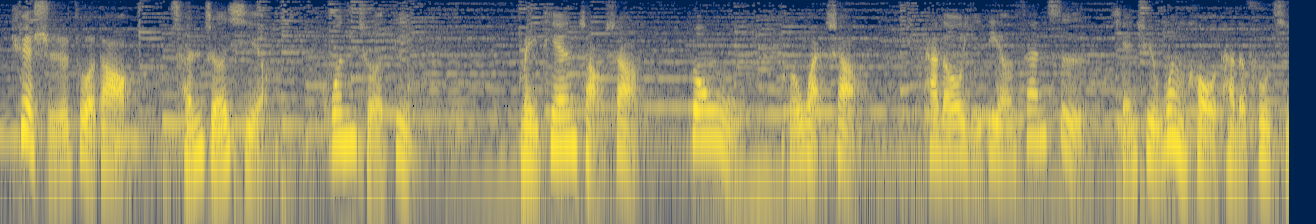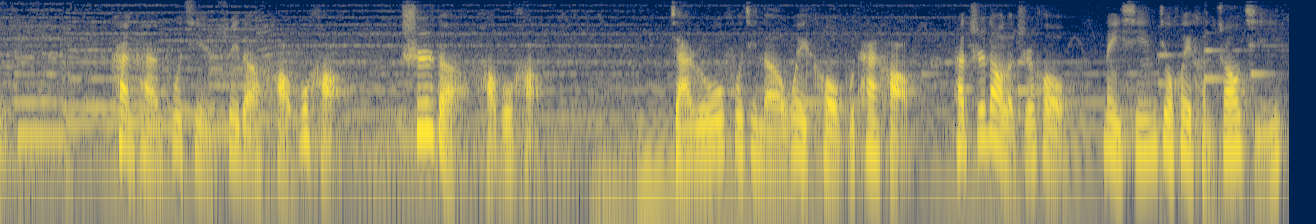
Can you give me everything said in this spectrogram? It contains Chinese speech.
确实做到晨则省，昏则定。每天早上、中午和晚上，他都一定三次前去问候他的父亲，看看父亲睡得好不好，吃的好不好。假如父亲的胃口不太好，他知道了之后，内心就会很着急。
